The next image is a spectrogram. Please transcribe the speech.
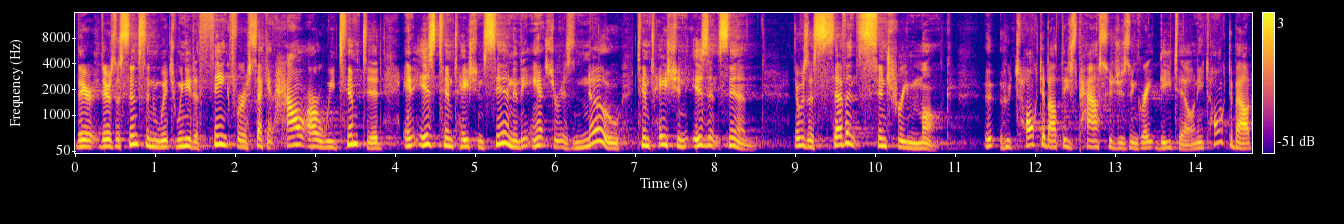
there, there's a sense in which we need to think for a second how are we tempted? And is temptation sin? And the answer is no, temptation isn't sin. There was a seventh century monk who, talked about these passages in great detail. And he talked about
